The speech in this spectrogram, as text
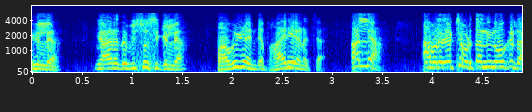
ഇല്ല ഞാനത് വിശ്വസിക്കില്ല. പവിഴ എന്റെ ഭാര്യയാണച്ച അല്ല അവളെ രക്ഷപ്പെടുത്താൻ നീ നോക്കണ്ട.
